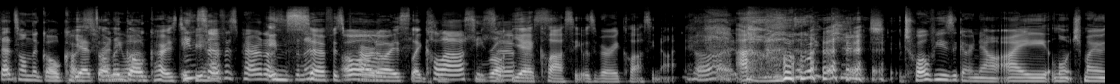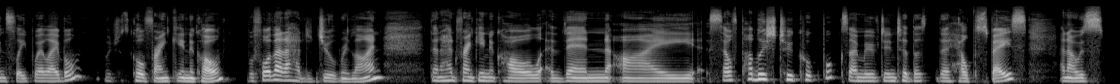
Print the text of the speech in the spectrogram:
that's on the Gold Coast. yeah, it's on the. Gold Coast. If in you have- Surfers Paradise. In isn't it? Surfers Oh, Paradise, like classy ro- surface. Yeah, classy. It was a very classy night. Nice. Um, 12 years ago now, I launched my own sleepwear label, which was called Frankie and Nicole. Before that, I had a jewelry line. Then I had Frankie and Nicole. Then I self published two cookbooks. I moved into the, the health space and I was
